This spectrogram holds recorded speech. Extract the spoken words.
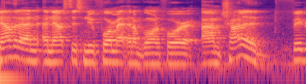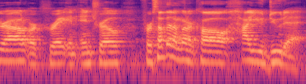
now that I announced this new format that I'm going for, I'm trying to figure out or create an intro for something I'm gonna call How You Do That,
